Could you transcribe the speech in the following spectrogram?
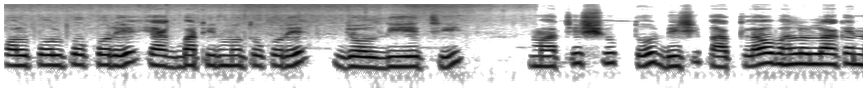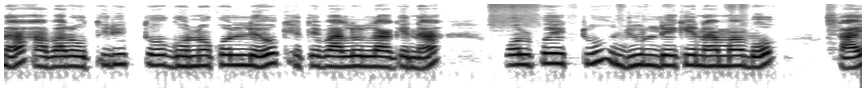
অল্প অল্প করে এক বাটির মতো করে জল দিয়েছি। মাছের শুক্তো, বেশি পাতলাও ভালো লাগে না, আবার অতিরিক্ত ঘন করলেও খেতে ভালো লাগে না। অল্প একটু ঝুল ডেকে নামাবো, তাই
